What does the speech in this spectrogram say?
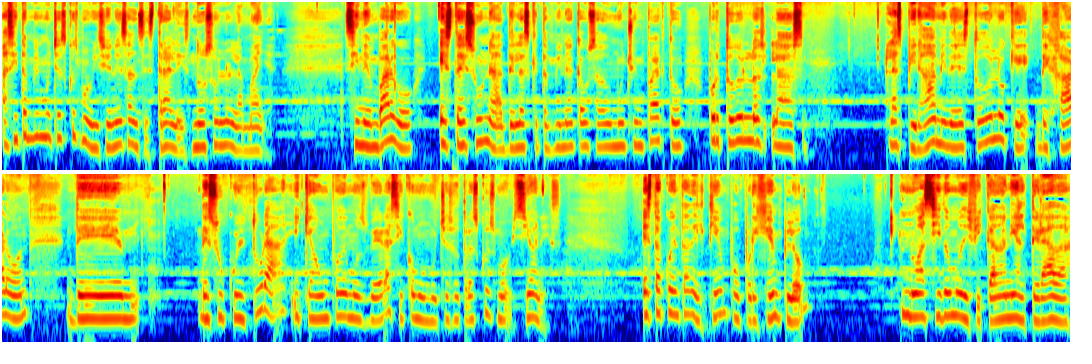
Así también muchas cosmovisiones ancestrales, no solo la maya. Sin embargo, esta es una de las que también ha causado mucho impacto por todas las, las pirámides, todo lo que dejaron de de su cultura y que aún podemos ver, así como muchas otras cosmovisiones. Esta cuenta del tiempo, por ejemplo, no ha sido modificada ni alterada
